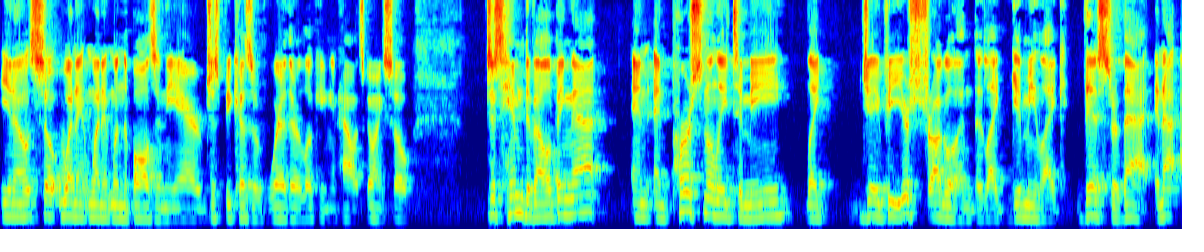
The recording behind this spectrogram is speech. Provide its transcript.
You know, so when it when it when the ball's in the air, just because of where they're looking and how it's going. So just him developing that and and personally to me, like JP, you're struggling to like give me like this or that. And I,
